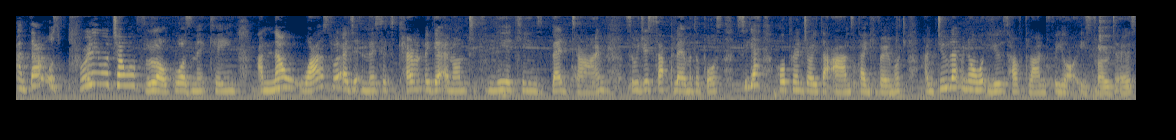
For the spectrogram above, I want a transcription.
And that was pretty much our vlog, wasn't it, Keen? And now, whilst we're editing this, it's currently getting on to near Keen's bedtime. So we just sat playing with the bus. So yeah, hope you enjoyed that and thank you very much. And do let me know what yous have planned for your Easter holidays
